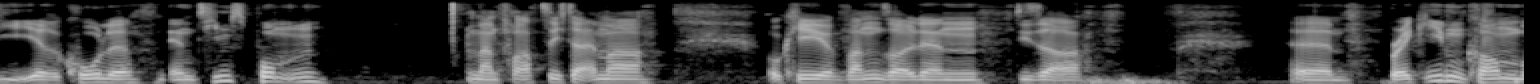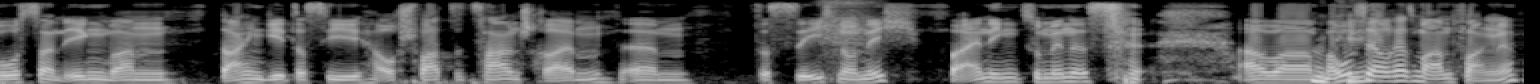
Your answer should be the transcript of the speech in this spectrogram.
die ihre Kohle in Teams pumpen. Man fragt sich da immer, okay, wann soll denn dieser äh, Break-Even kommen, wo es dann irgendwann dahin geht, dass sie auch schwarze Zahlen schreiben. Ähm, das sehe ich noch nicht, bei einigen zumindest. Aber man muss ja auch erstmal anfangen, ne?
